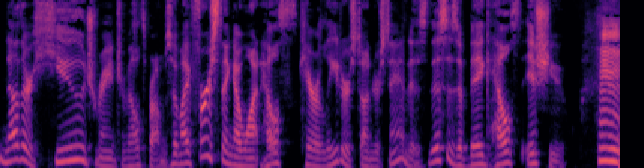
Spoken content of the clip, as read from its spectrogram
another huge range of health problems. So, my first thing I want healthcare leaders to understand is this is a big health issue, Hmm.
